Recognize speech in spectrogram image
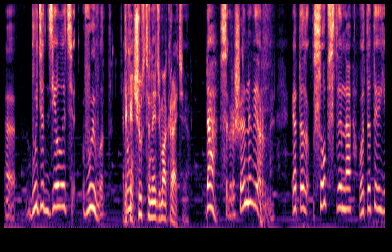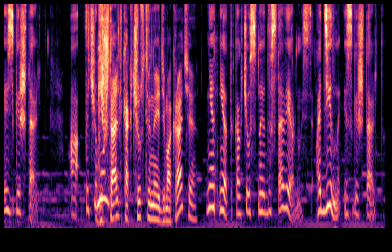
э, будет делать вывод. Такая ну, чувственная демократия. Да, совершенно верно. Это, собственно, вот это и есть гештальт. А почему... Гештальт как чувственная демократия? Нет, нет, как чувственная достоверность. Один из гештальтов.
